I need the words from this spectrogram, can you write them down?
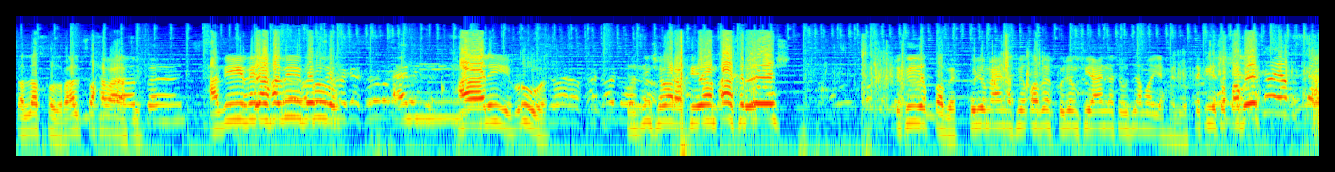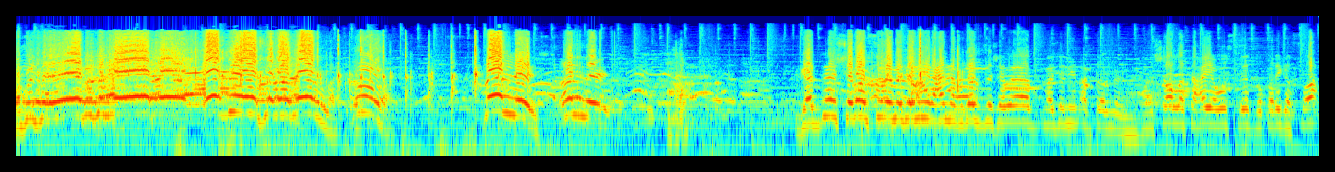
سلات خضرة ألف صحة وعافية. حبيبي يا حبيبي روح. حليب روح. تنزيل شوارع خيام آخر إيش؟ تكية طبخ كل يوم عندنا في طبخ كل يوم في عندنا توزيع مية حلوة. تكية الطبخ نقول زي إيه نقول إيه ابدي يا شباب يلا. روح. بلش. بلش. قديش شباب سوريا مجانين؟ عندنا في غزة شباب مجانين أكثر منهم. فان شاء الله تحية وصلت بالطريقة الصح.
